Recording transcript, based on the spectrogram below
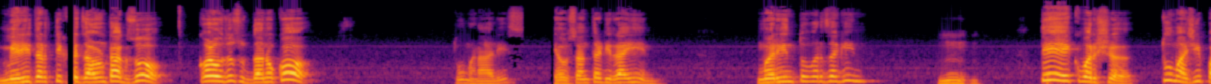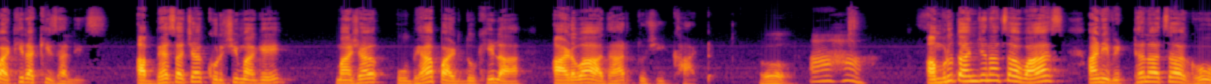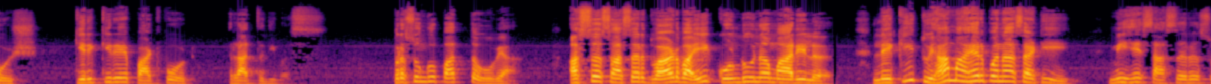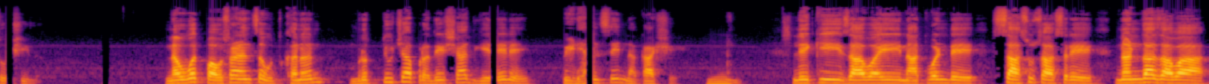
मेली तर तिकडे जाळून टाक जो कळवजो सुद्धा नको. तू म्हणालीस ठेवसान तर डिराईन मरीन तोवर जगीन. ते एक वर्ष तू माझी पाठीराखी झालीस. अभ्यासाच्या खुर्चीमागे माझ्या उभ्या पाठदुखीला आडवा आधार तुझी खाट. हो. आहा. अमृतांजनाचा वास आणि विठ्ठलाचा घोष किरकिरे पाठपोट रात दिवस. प्रसंगोपात्त ओव्या. असं सासर द्वाडबाई कोंडून मारिल. लेकी तुह्या माहेरपणासाठी मी हे सासर सोशील. नव्वद पावसाळ्यांचं उत्खनन मृत्यूच्या प्रदेशात गेलेले पिढ्यांचे नकाशे. लेकी जावई नातवंडे सासू सासरे नंदा जावा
